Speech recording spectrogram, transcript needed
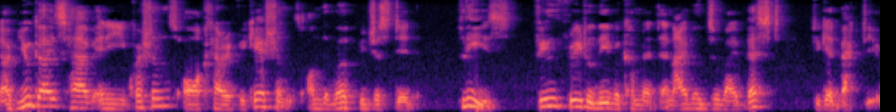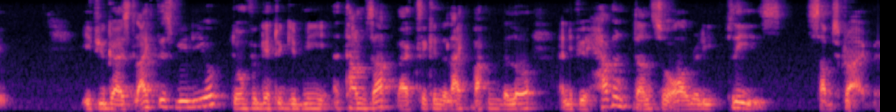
Now if you guys have any questions or clarifications on the work we just did, please feel free to leave a comment and I will do my best to get back to you. If you guys like this video, don't forget to give me a thumbs up by clicking the like button below. And if you haven't done so already, please subscribe.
